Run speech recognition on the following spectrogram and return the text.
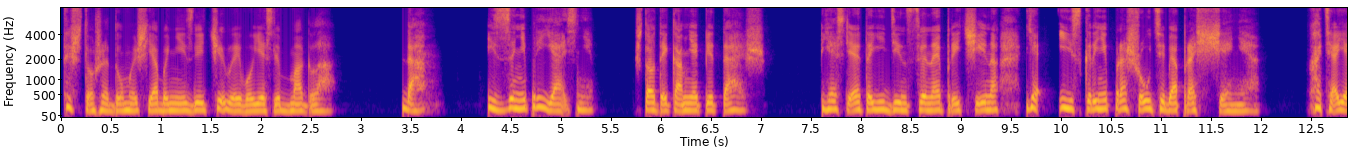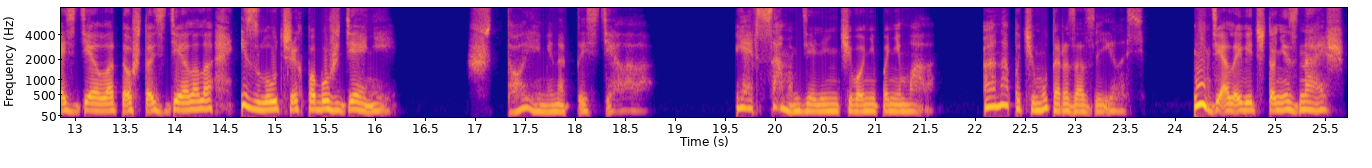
ты что же думаешь, я бы не излечила его, если б могла? Да, из-за неприязни. Что ты ко мне питаешь? Если это единственная причина, я искренне прошу у тебя прощения. Хотя я сделала то, что сделала, из лучших побуждений. Что именно ты сделала? Я и в самом деле ничего не понимала. А она почему-то разозлилась. Не делай вид, что не знаешь.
